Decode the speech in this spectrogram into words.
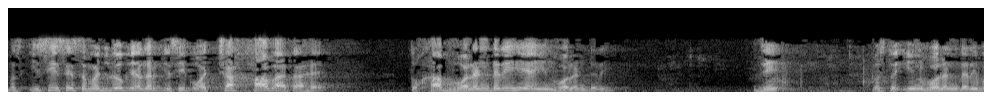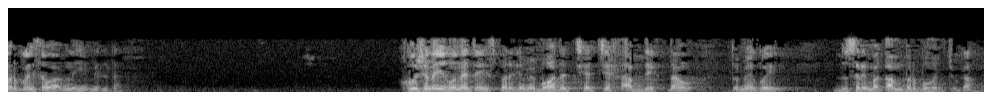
بس اسی سے سمجھ لو کہ اگر کسی کو اچھا خواب آتا ہے تو خواب والنٹری ہے یا انوالنٹری جی؟ بس تو انوالنٹری پر کوئی ثواب نہیں ملتا۔ خوش نہیں ہونا چاہیے اس پر کہ میں بہت اچھے اچھے خواب دیکھتا ہوں تو میں کوئی دوسرے مقام پر پہنچ چکا ہوں۔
